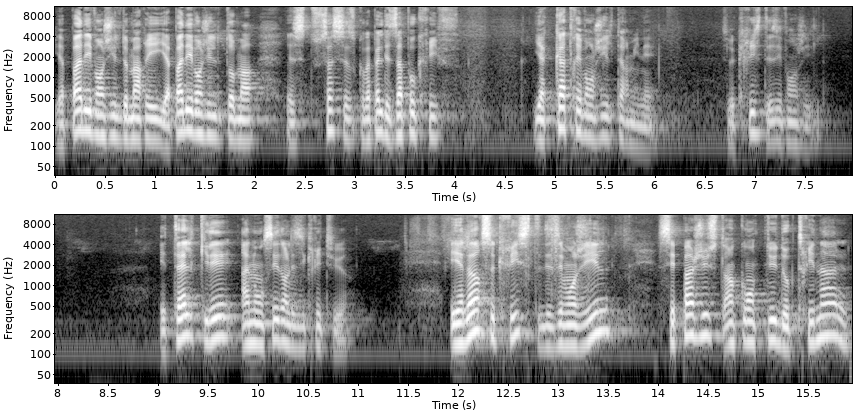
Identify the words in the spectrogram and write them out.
Il n'y a pas d'évangile de Marie, il n'y a pas d'évangile de Thomas. tout ça, c'est ce qu'on appelle des apocryphes. Il y a quatre évangiles terminés. C'est le Christ des évangiles. Et tel qu'il est annoncé dans les Écritures. Et alors, ce Christ des évangiles, c'est pas juste un contenu doctrinal.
